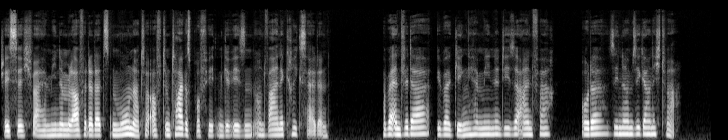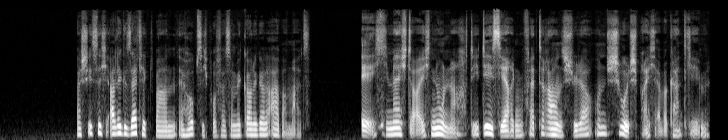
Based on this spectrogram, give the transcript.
Schließlich war Hermine im Laufe der letzten Monate oft im Tagespropheten gewesen und war eine Kriegsheldin. Aber entweder überging Hermine diese einfach, oder sie nahm sie gar nicht wahr. Als schließlich alle gesättigt waren, erhob sich Professor McGonagall abermals. Ich möchte euch nun noch die diesjährigen Vertrauensschüler und Schulsprecher bekannt geben.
